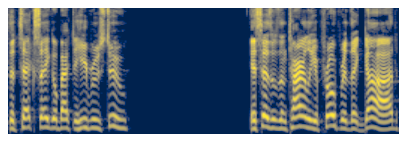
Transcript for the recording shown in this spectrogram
the text say? Go back to Hebrews 2. It says it was entirely appropriate that God,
